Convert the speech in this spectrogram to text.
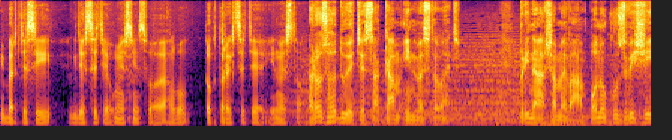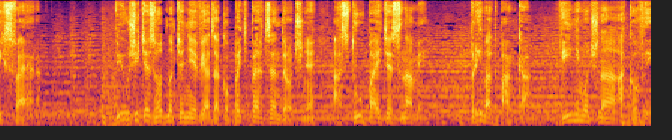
vyberte si, kde chcete umiestniť svoje, alebo do ktorej chcete investovať. Rozhodujete sa, kam investovať? Prinášame vám ponuku z vyšších sfér. Využite zhodnotenie viac ako 5% ročne a stúpajte s nami. Privatbanka. Výnimočná ako vy.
